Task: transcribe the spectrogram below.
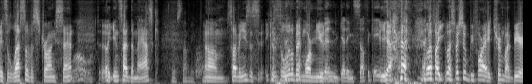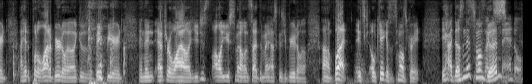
it's less of a strong scent Whoa. like inside the mask. Yes, that me- yeah. Um, so I've been using this because it's a little bit more You've muted. been getting suffocated. Yeah. well, if I, well, especially before I trimmed my beard, I had to put a lot of beard oil on because it was a big beard, and then after a while, you just all you smell inside the mask is your beard oil. Um, but it's okay because it smells great. Yeah, doesn't it smell Smells like good? sandal.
